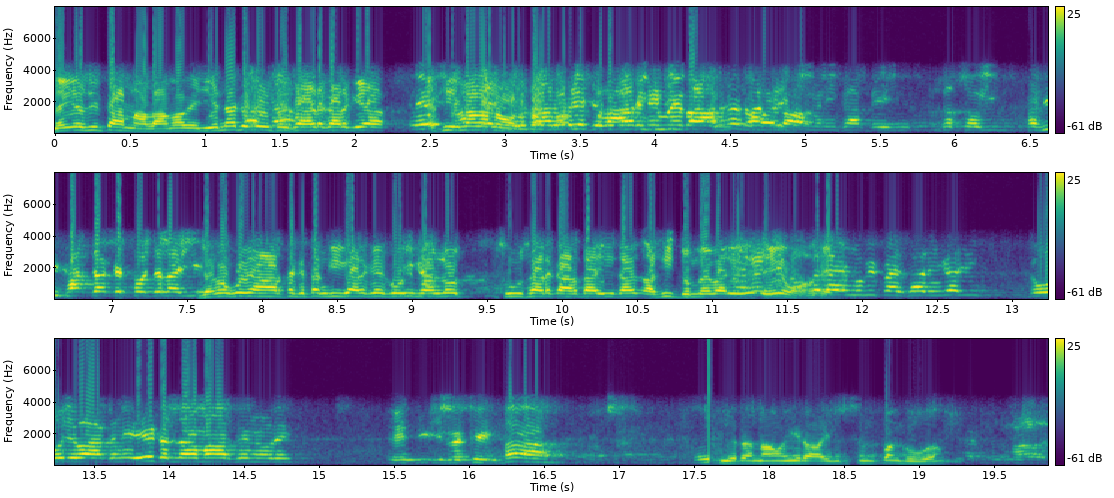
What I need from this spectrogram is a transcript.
ਨਹੀਂ ਅਸੀਂ ਧਰਨਾ ਲਾਵਾਂਗੇ ਜੀ। ਇਹਨਾਂ ਦੇ ਕੋਈ ਸੁਸਾਇਡ ਕਰ ਗਿਆ ਅਸੀਂ ਇਹਨਾਂ ਦਾ ਨਾਮ ਕਰਾਂਗੇ ਜਵਾਰੀ ਜ਼ਿੰਮੇਵਾਰ ਕੰਮ ਨਹੀਂ ਕਰਦੇ ਇਹ। ਦੱਸੋ ਜੀ ਅਸੀਂ ਖਰਚਾ ਕਿੱਥੋਂ ਚਲਾਈਏ? ਜਦੋਂ ਕੋਈ ਆਰਥਿਕ ਤੰਗੀ ਕਰਕੇ ਕੋਈ ਮੰਨ ਲਓ ਸੁਸਾਇਡ ਕਰਦਾ ਜੀ ਤਾਂ ਅਸੀਂ ਜ਼ਿੰਮੇਵਾਰੀ ਇਹ ਹੋਣਗੇ ਨੂੰ ਵੀ ਪੈਸਾ ਨਹੀਂਗਾ ਜੀ। ਦੋ ਜਵਾਕ ਨੇ ਇਹ ਗੱਲਾਂ ਮਾਰਦੇ ਨੇ ਉਰੇ। ਏਸੀ 'ਚ ਬੈਠੇ। ਹਾਂ। ਮੇਰਾ ਨਾਮ ਜੀ ਰਾਜਵੀਰ ਸਿੰਘ ਭੰਗੂ ਆ। ਨਾਲ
